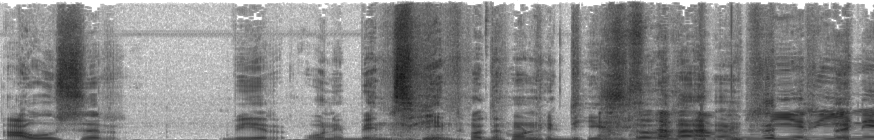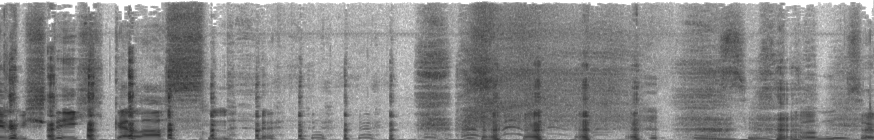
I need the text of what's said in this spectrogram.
Außer wir ohne Benzin oder ohne Diesel haben wir ihn im Stich gelassen. das ist unser,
